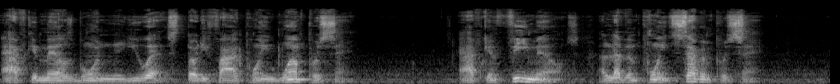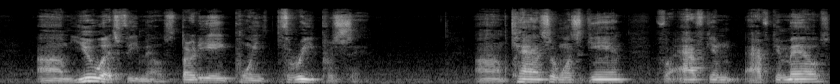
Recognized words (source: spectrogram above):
African males born in the U.S. 35.1%. African females 11.7%. Um, U.S. females 38.3%. Um, cancer once again for African African males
